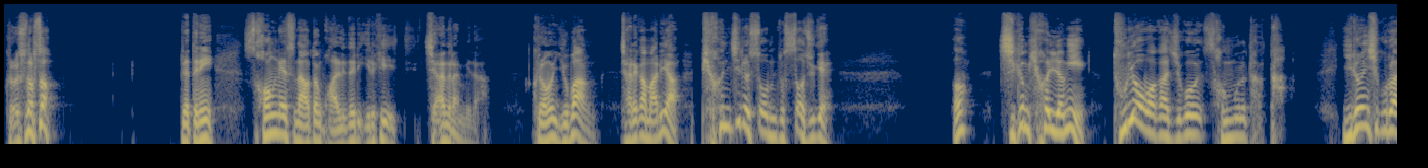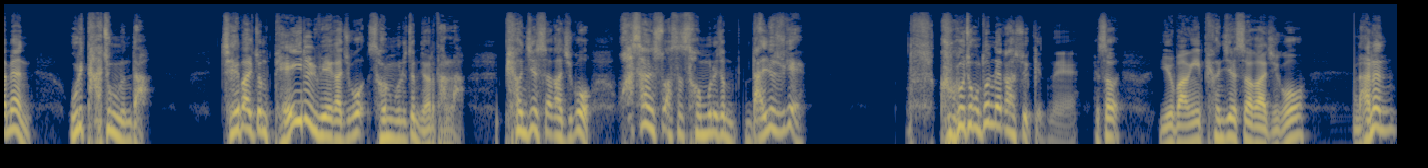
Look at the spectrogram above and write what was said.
그럴 순 없어. 그랬더니 성에서 나왔던 관리들이 이렇게 제안을 합니다. 그러면 유방 자네가 말이야 편지를 좀 써주게. 어? 지금 혈령이 두려워가지고 성문을 닫았다. 이런 식으로 하면 우리 다 죽는다. 제발 좀 대의를 위해 가지고 성문을 좀 열어달라 편지를 써가지고 화살 쏴서 성문에 좀 날려주게. 그거 정도는 내가 할 수 있겠네. 그래서 유방이 편지를 써가지고 나는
